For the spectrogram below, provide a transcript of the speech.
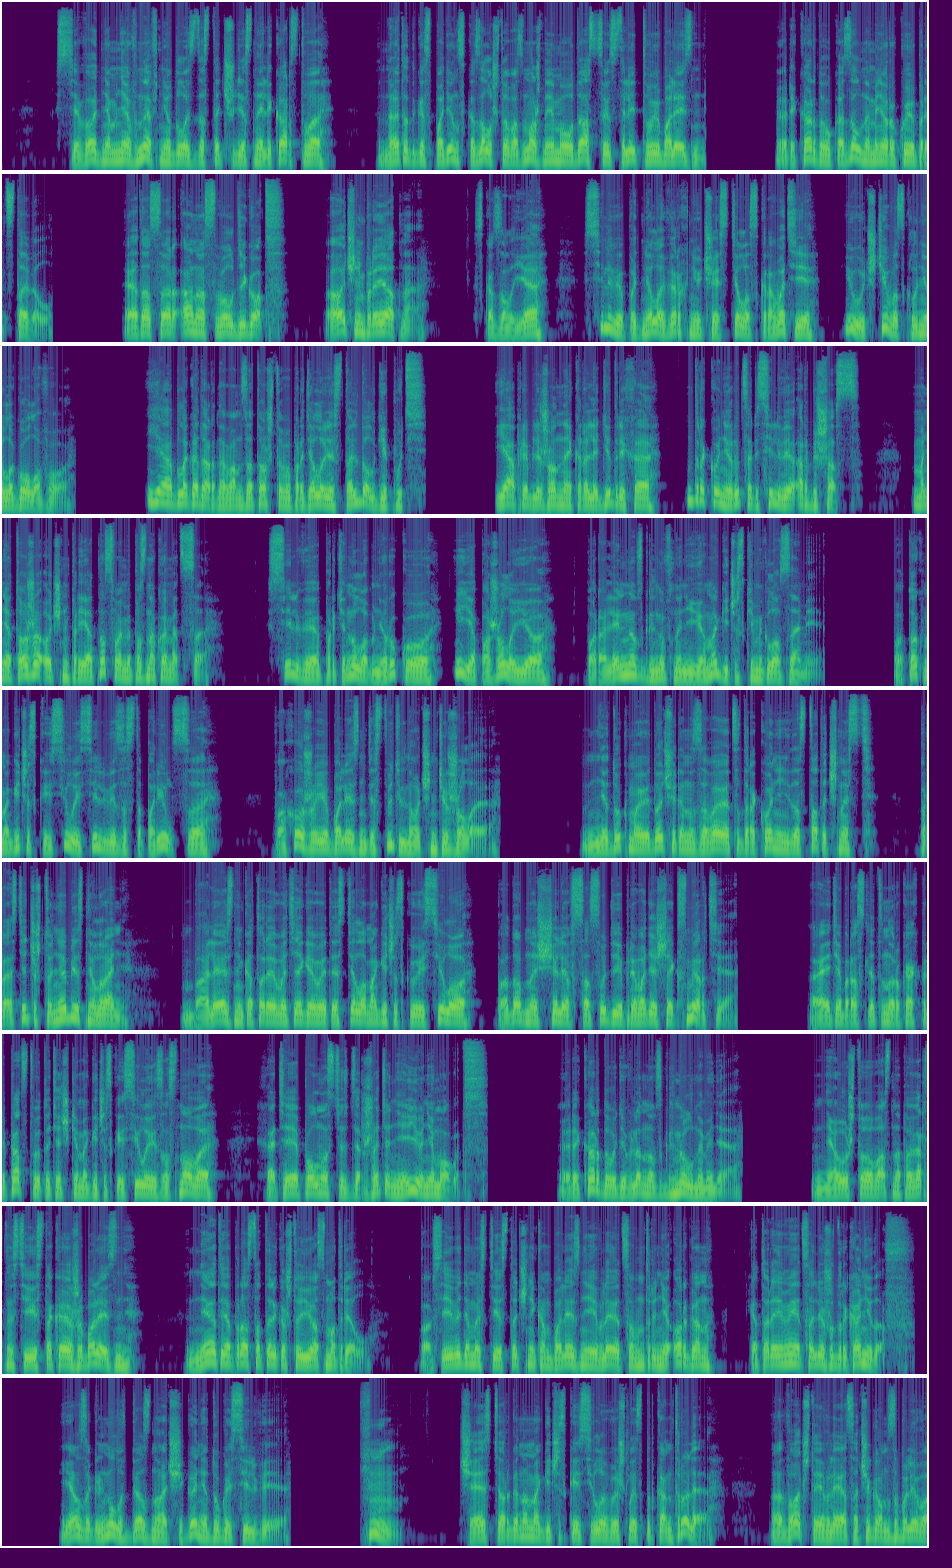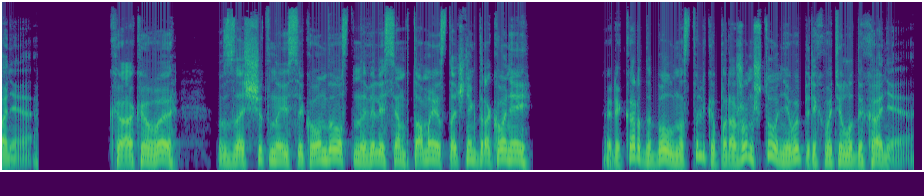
Сегодня мне вновь не удалось достать чудесное лекарство, но этот господин сказал, что, возможно, ему удастся исцелить твою болезнь. Рикардо указал на меня рукой и представил. «Это сэр Анас Волдигот. Очень приятно», — сказал я. Сильвия подняла верхнюю часть тела с кровати и учтиво склонила голову. «Я благодарна вам за то, что вы проделали столь долгий путь. Я приближенная короля Дидриха, драконий рыцарь Сильвия Арбишас. Мне тоже очень приятно с вами познакомиться». Сильвия протянула мне руку, и я пожал её, параллельно взглянув на неё магическими глазами. Поток магической силы Сильвии застопорился. Похоже, её болезнь действительно очень тяжёлая. Недуг моей дочери называется драконья недостаточность. Простите, что не объяснил ранее. Болезнь, которая вытягивает из тела магическую силу, подобно щели в сосуде и приводящая к смерти. А эти браслеты на руках препятствуют утечке магической силы из основы, хотя и полностью сдержать они её не могут. Рикардо удивлённо взглянул на меня. «Неужто у вас на поверхности есть такая же болезнь?» «Нет, я просто только что её осмотрел. По всей видимости, источником болезни является внутренний орган, который имеется лишь у драконидов». Я заглянул в бездну очага недуга Сильвии. «Хм, часть органа магической силы вышла из-под контроля. Вот что является очагом заболевания. Как и вы, за считанные секунды установили симптомы источник драконий. Рикардо был настолько поражен, что у него перехватило дыхание.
